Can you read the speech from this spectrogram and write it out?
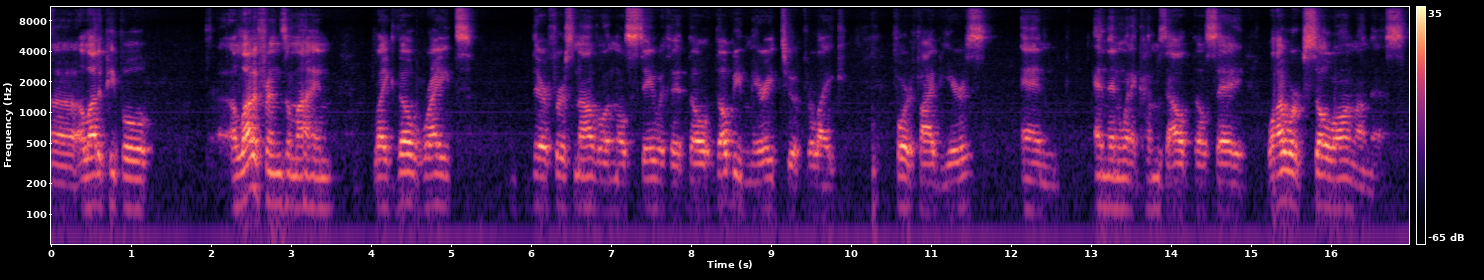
Uh, a lot of people, a lot of friends of mine, like they'll write their first novel and they'll stay with it. They'll they'll be married to it for like four to five years, and and then when it comes out, they'll say, "Well, I worked so long on this,"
